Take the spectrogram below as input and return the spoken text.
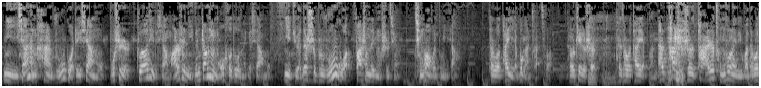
你想想看，如果这个项目不是《捉妖记》的项目，而是你跟张艺谋合作的那个项目，你觉得是不是？如果发生这种事情，情况会不一样？他说他也不敢揣测。他说这个事儿，他他说他也不敢，他他只是他还是重复了那句话。他说，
